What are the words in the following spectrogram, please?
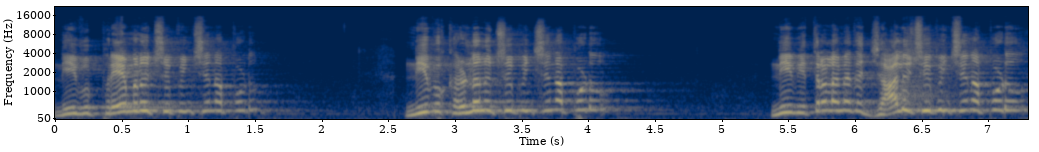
నీవు ప్రేమను చూపించినప్పుడు నీవు కరుణను చూపించినప్పుడు నీవు ఇతరుల మీద జాలి చూపించినప్పుడు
